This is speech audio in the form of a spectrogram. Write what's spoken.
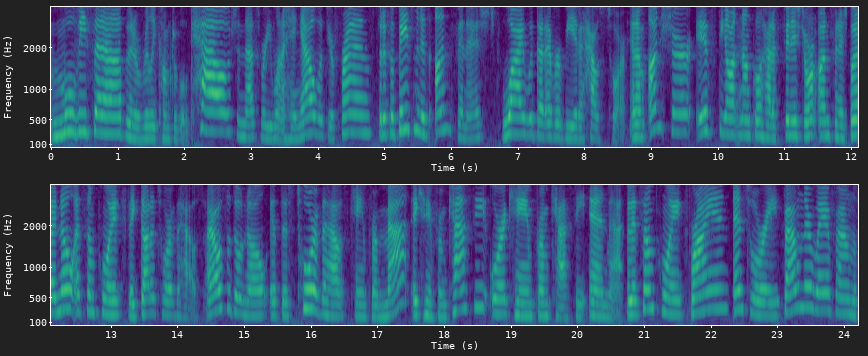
movie set up and a really comfortable couch and that's where you want to hang out with your friends. But if a basement is unfinished, why would that ever be in a house tour. And I'm unsure if the aunt and uncle had a finished or unfinished, but I know at some point they got a tour of the house. I also don't know if this tour of the house came from Matt, it came from Cassie, or it came from Cassie and Matt. But at some point, Brian and Torey found their way around the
